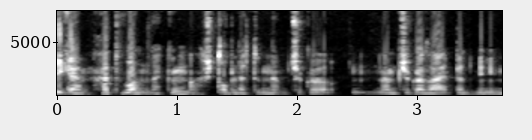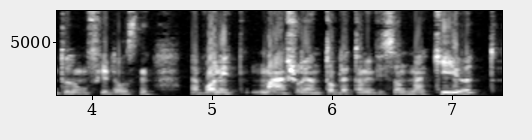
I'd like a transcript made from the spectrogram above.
Igen, hát van nekünk más tabletünk, nem csak, a, nem csak az iPad mini tudunk filozni, mert van itt más olyan tablet, ami viszont már kijött,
